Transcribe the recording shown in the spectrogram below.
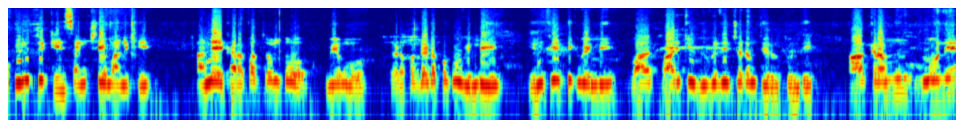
అభివృద్ధికి సంక్షేమానికి అనే కరపత్రంతో మేము గడప గడపకు వెళ్ళి ఇంటింటికి వెళ్ళి వారికి వివరించడం జరుగుతుంది. ఆ క్రమంలోనే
